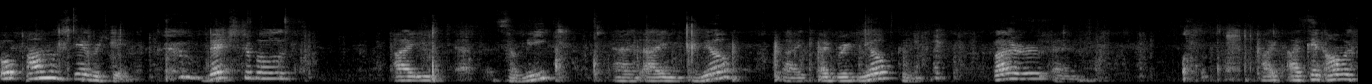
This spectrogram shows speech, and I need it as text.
Oh, almost everything. Vegetables. I eat uh, some meat, and I eat milk. I, I drink milk and butter, and I, I can almost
